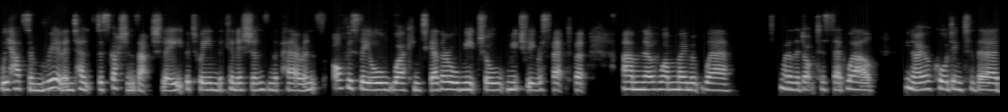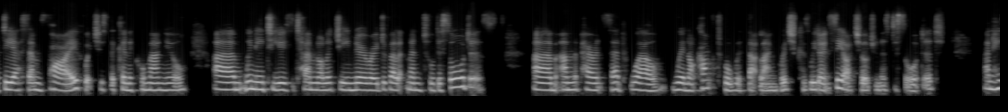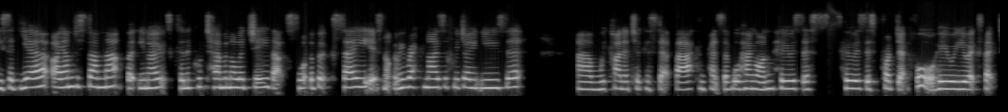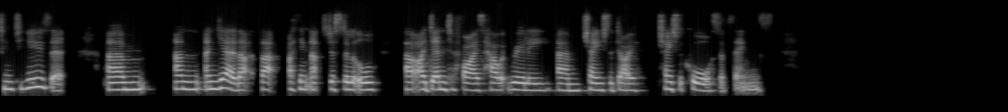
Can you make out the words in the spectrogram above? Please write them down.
we had some real intense discussions actually between the clinicians and the parents, obviously all working together, all mutual, mutually respect. But um, there was one moment where one of the doctors said, well, you know, according to the DSM 5, which is the clinical manual, um, we need to use the terminology neurodevelopmental disorders. Um, and the parents said, well, we're not comfortable with that language because we don't see our children as disordered. And he said, Yeah, I understand that, but you know, it's clinical terminology. That's what the books say. It's not going to be recognized if we don't use it. Um, we kind of took a step back and parents said, Well, hang on, who is this? Who is this project for? Who are you expecting to use it? Um, and and yeah, that that I think that's just a little uh, identifies how it really um, changed the di- changed the course of things.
